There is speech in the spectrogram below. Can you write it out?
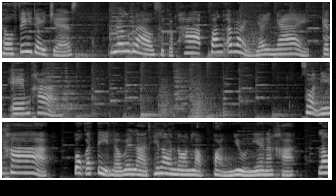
Healthy Digest เรื่องราวสุขภาพฟังอร่อยย่อยง่าย กับเอมค่ะ สวัสดีค่ะ ปกติแล้วเวลาที่เรานอนหลับฝันอยู่เนี่ยนะคะ เรา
